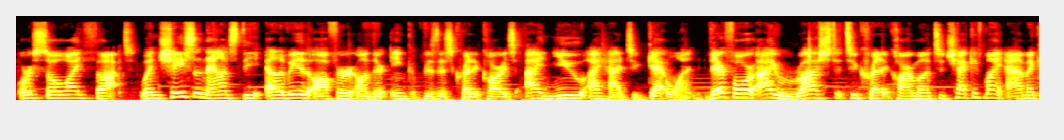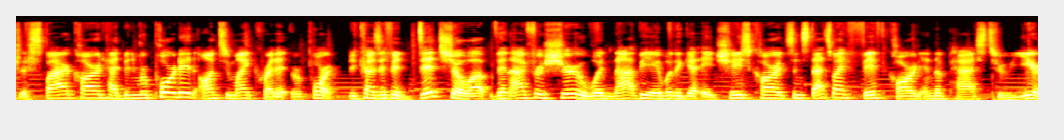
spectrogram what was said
or so I thought. When Chase announced the elevated offer on their Ink business credit cards, I knew I had to get one. Therefore, I rushed to Credit Karma to check if my Amex Aspire card had been reported onto my credit report. Because if it did show up, then I for sure would not be able to get a Chase card since that's my fifth card in the past two years.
